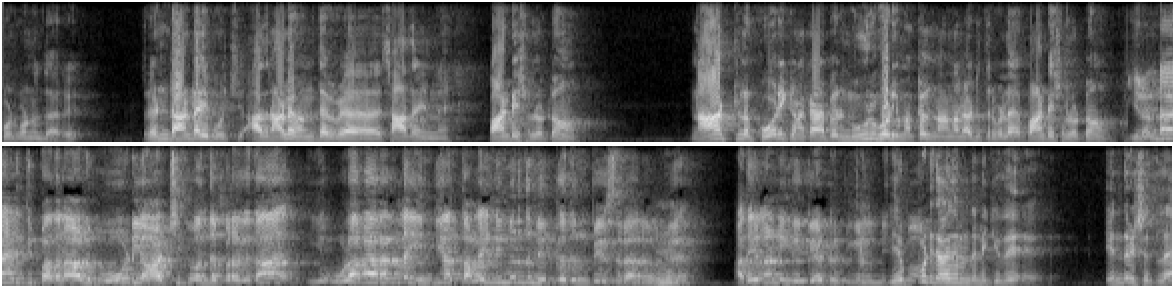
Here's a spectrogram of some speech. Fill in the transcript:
கொண்டு கொண்டு வந்தார். ரெண்டு ஆண்டாகி போச்சு. அதனால வந்த சாதனை என்ன? பாண்டே சொல்லட்டும். நாட்டில் கோடிக்கணக்கான பேர் நூறு கோடி மக்கள் நான் அடுத்துருவில பாண்டே சொல்லட்டும். இரண்டாயிரத்தி பதினாலு மோடி ஆட்சிக்கு வந்த பிறகுதான் உலக அரங்கில் இந்தியா தலை நிமிர்ந்து நிற்குதுன்னு பேசுறாரு அதையெல்லாம் நீங்க கேட்டிருப்பீங்க. எப்படி தலைமை வந்து நிற்குது எந்த விஷயத்தில்?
